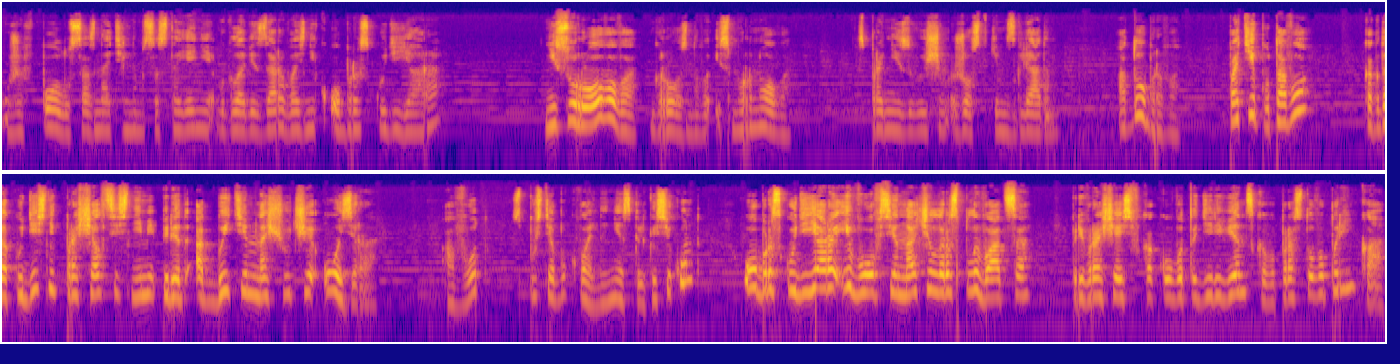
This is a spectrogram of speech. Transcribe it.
Уже в полусознательном состоянии в голове Зары возник образ Кудияра. Не сурового, грозного и смурного, с пронизывающим жестким взглядом, а доброго, по типу того, когда кудесник прощался с ними перед отбытием на Щучье озеро. А вот, спустя буквально несколько секунд, образ Кудияра и вовсе начал расплываться, превращаясь в какого-то деревенского простого паренька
